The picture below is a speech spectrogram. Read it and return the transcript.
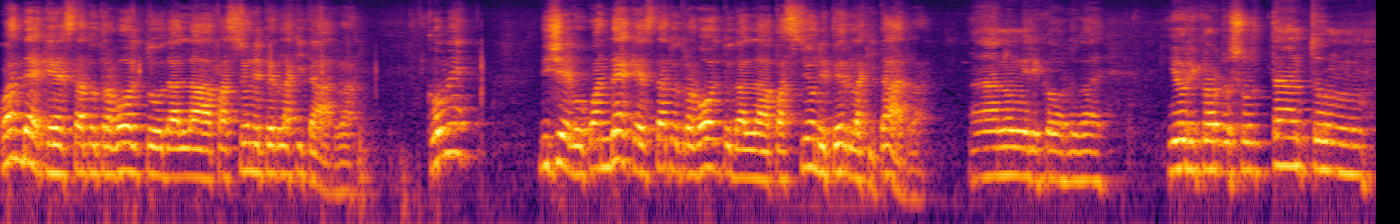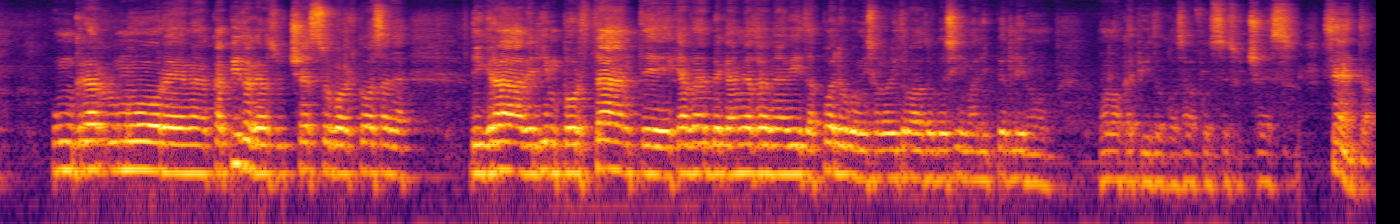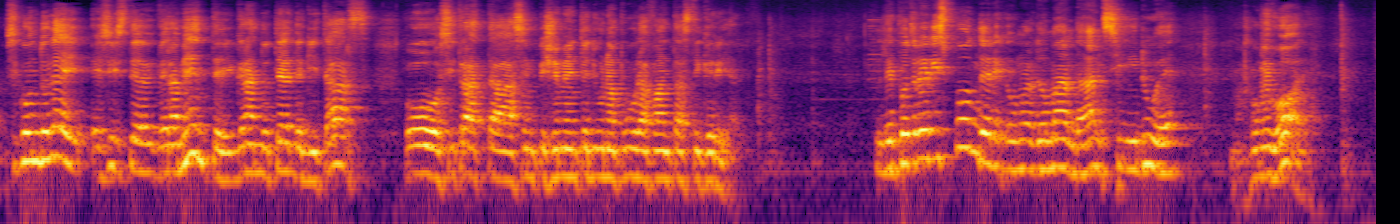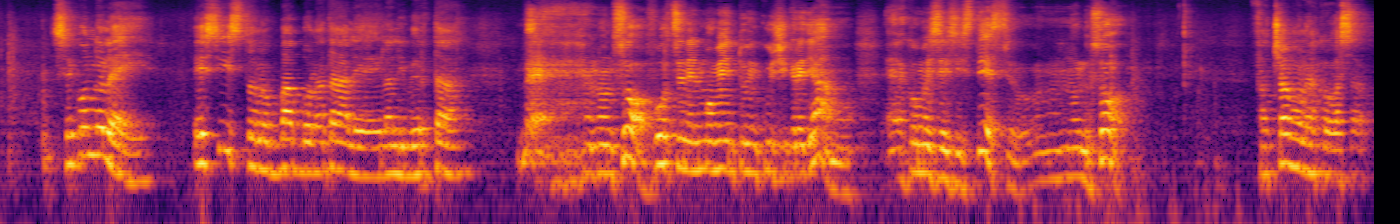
Quando è che è stato travolto dalla passione per la chitarra? Come? Dicevo, quando è che è stato travolto dalla passione per la chitarra? Ah, non mi ricordo, vai. Io ricordo soltanto un, un gran rumore, ho capito che era successo qualcosa di grave, di importante, che avrebbe cambiato la mia vita. Poi dopo mi sono ritrovato così, ma lì per lì non, non ho capito cosa fosse successo. Senta, secondo lei esiste veramente il Grand Hotel de Guitars o si tratta semplicemente di una pura fantasticheria? Le potrei rispondere con una domanda, anzi due? Ma come vuole? Secondo lei esistono Babbo Natale e la libertà? Beh, non so, forse nel momento in cui ci crediamo è come se esistessero, non lo so. Facciamo una cosa,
